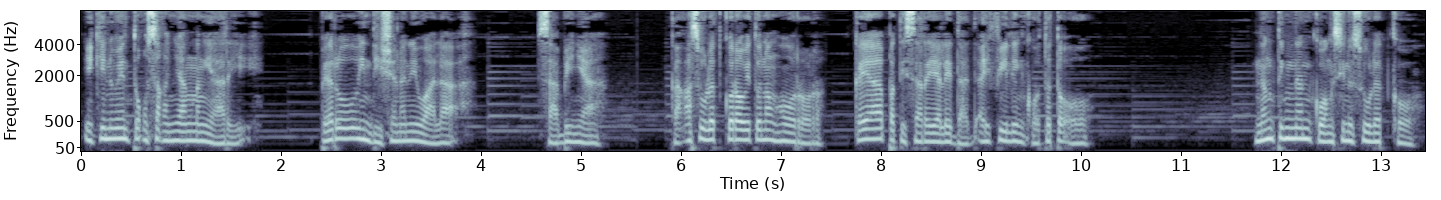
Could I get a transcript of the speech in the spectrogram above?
Ikinuwento ko sa kanya ang nangyari pero hindi siya naniwala. Sabi niya, Kakasulat ko raw ito ng horror kaya pati sa realidad ay feeling ko totoo. Nang tingnan ko ang sinusulat ko,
